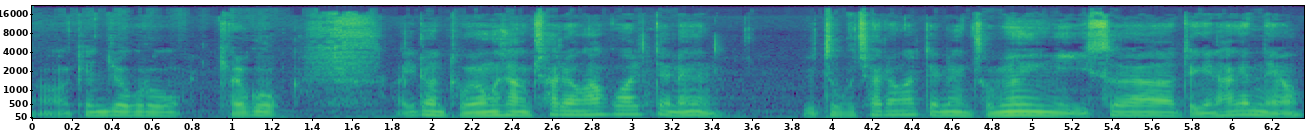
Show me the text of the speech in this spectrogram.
어, 개인적으로 결국 이런 동영상 촬영하고 할 때는 유튜브 촬영할 때는 조명이 있어야 되긴 하겠네요.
